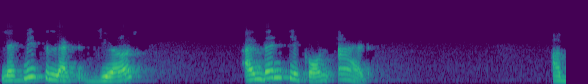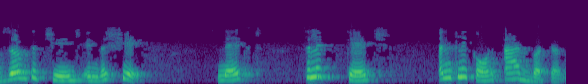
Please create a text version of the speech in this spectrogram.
Let me select Gears and then click on Add. Observe the change in the shape. Next, select Sketch and click on Add button.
